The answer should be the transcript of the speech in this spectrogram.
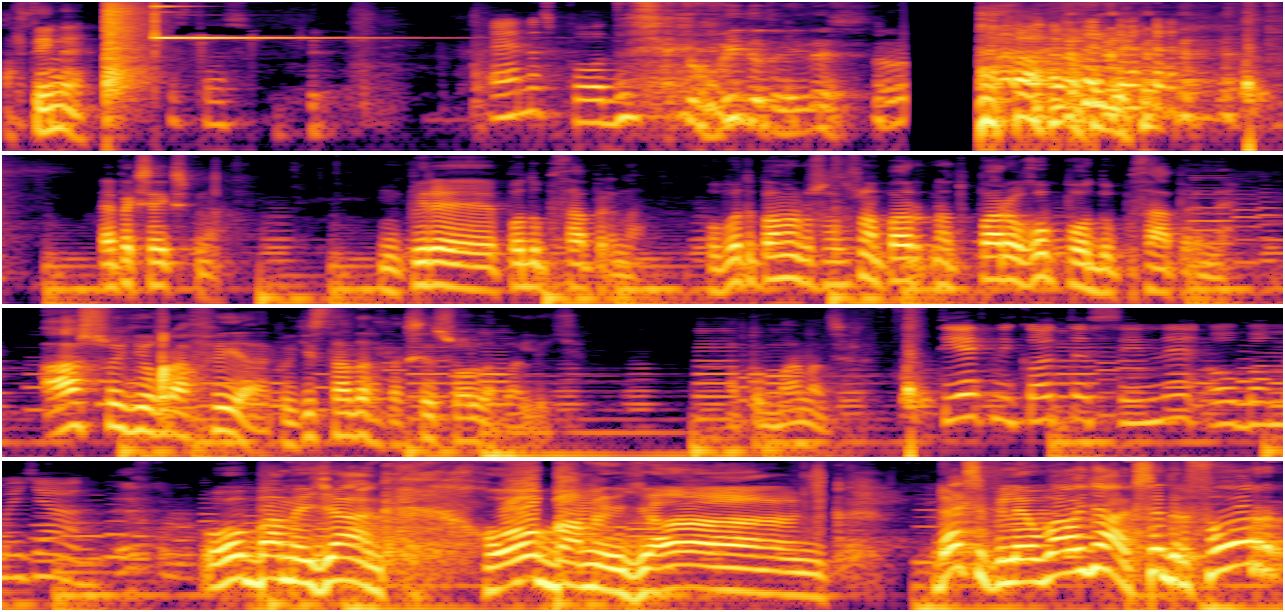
Αυτή είναι. Σωστός. Ένας πόντος. Το βίντεο το είδες. Έπαιξε έξυπνα. Μου πήρε πόντο που θα έπαιρνα. Οπότε πάμε να προσπαθήσουμε να, πάρω, να του πάρω εγώ πόντο που θα έπαιρνε. Άσο γεωγραφία. Που εκεί στάνταρ θα τα ξέρεις όλα πάλι. είχε. Από το μάνατζερ. Τι εθνικότητα είναι ο Μπαμεγιάν. Ο Μπαμεγιάνγκ. Ο Μπαμεγιάνγκ. Εντάξει, φίλε, ο Μπαμεγιάνγκ. Center for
